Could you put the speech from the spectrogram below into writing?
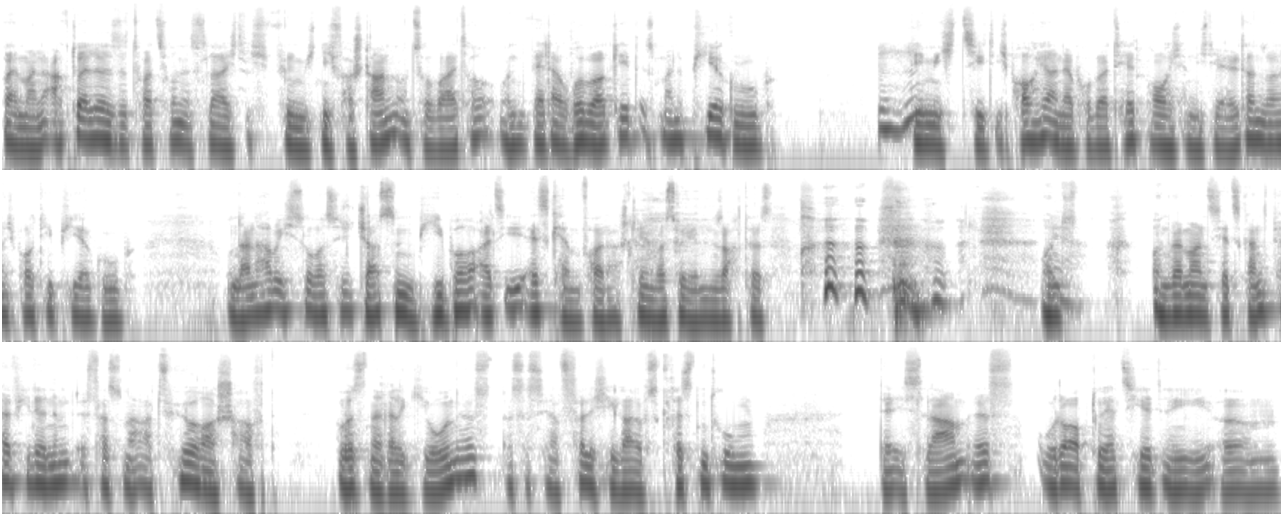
Weil meine aktuelle Situation ist vielleicht, ich fühle mich nicht verstanden und so weiter. Und wer darüber geht, ist meine Peer Group. die mich zieht. Ich brauche ja in der Pubertät, brauche ich ja nicht die Eltern, sondern ich brauche die Peer Group. Und dann habe ich sowas wie Justin Bieber als IS-Kämpfer da stehen, was du eben sagtest. und, und wenn man es jetzt ganz perfide nimmt, ist das so eine Art Führerschaft. Ob es eine Religion ist, das ist ja völlig egal, ob es Christentum, der Islam ist oder ob du jetzt hier die ähm,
